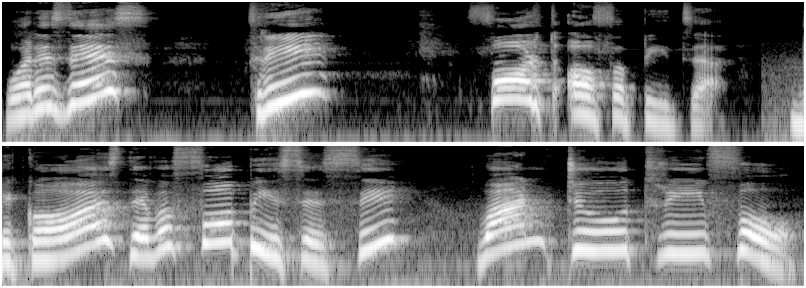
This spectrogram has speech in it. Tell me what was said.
What is this? Three fourth of a pizza. Because there were four pieces. See? One, two, three, four.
